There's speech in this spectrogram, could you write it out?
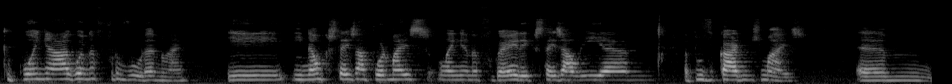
que ponha água na fervura, não é? E, e não que esteja a pôr mais lenha na fogueira e que esteja ali a, a provocar-nos mais. Um,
